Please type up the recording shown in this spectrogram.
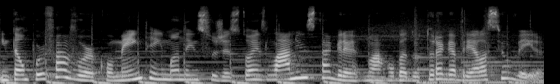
Então, por favor, comentem e mandem sugestões lá no Instagram, no arroba doutora Gabriela Silveira.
